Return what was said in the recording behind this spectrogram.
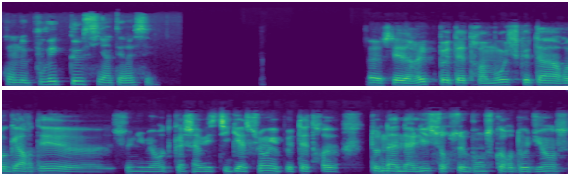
qu'on ne pouvait que s'y intéresser. Euh, Cédric, peut-être un mot, est-ce que tu as regardé euh, ce numéro de cache investigation et peut-être euh, ton analyse sur ce bon score d'audience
